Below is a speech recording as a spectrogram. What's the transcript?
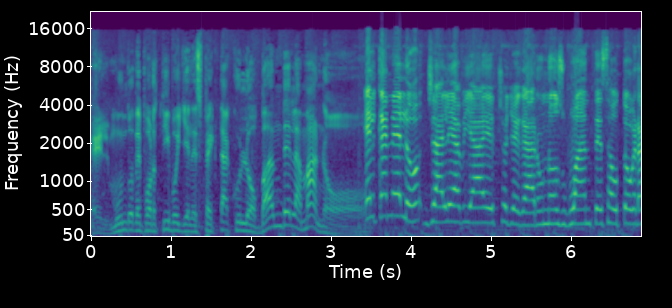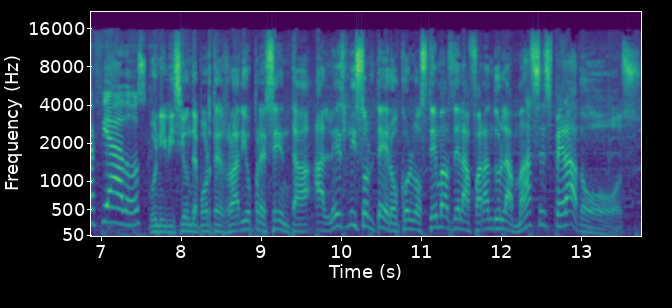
El mundo deportivo y el espectáculo van de la mano. El Canelo ya le había hecho llegar unos guantes autografiados. Univisión Deportes Radio presenta a Leslie Soltero con los temas de la farándula más esperados.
